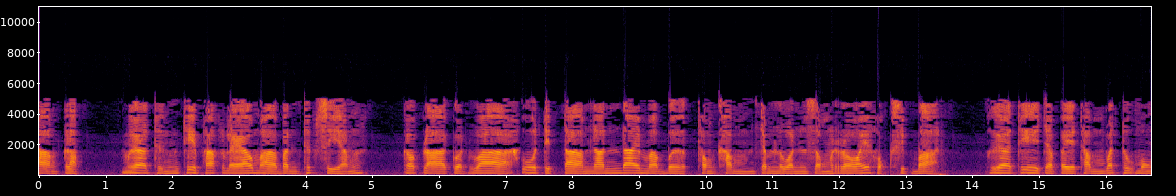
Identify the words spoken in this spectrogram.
ทางกลับ เมื่อถึงที่พักแล้วมาบันทึกเสียง ก็ปรากฏว่าผู้ติดตามนั้นได้มาเบิกทองคำจำนวน 260 บาท เพื่อที่จะไปทำวัตถุมง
